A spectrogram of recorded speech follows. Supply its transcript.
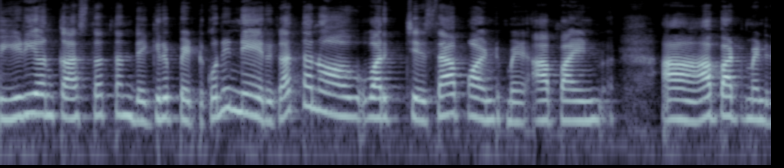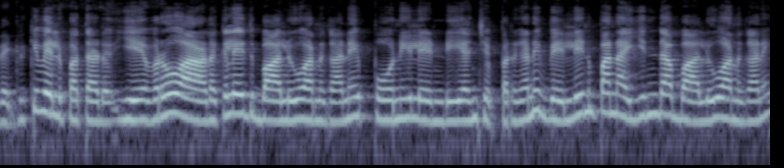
వీడియోని కాస్త తన దగ్గర పెట్టుకుని నేరుగా తను వర్క్ చేసే అపాయింట్మెంట్ అపాయింట్ అపార్ట్మెంట్ దగ్గరికి వెళ్ళిపోతాడు. ఎవరో అడగలేదు బాలు అనగానే పోనీలేండి అని చెప్పారు. కానీ వెళ్ళిన పని అయ్యిందా బాలు అనగానే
